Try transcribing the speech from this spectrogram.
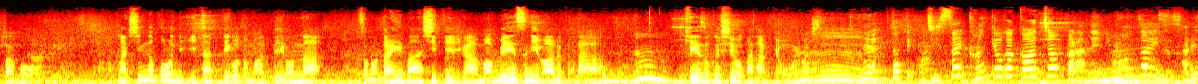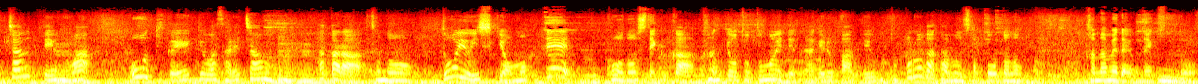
っぱこう、まあ、シンガポールにいたっていうこともあっていろんなそのダイバーシティがまあベースにはあるから、うん。継続しようかなって思いました。うん。ね、だって実際環境が変わっちゃうからね日本サイズされちゃうっていうのは大きく影響はされちゃうの、ん。うんだからそのどういう意識を持って行動していくか環境を整えてあげるかっていうところが多分サポートの要だよねきっと、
